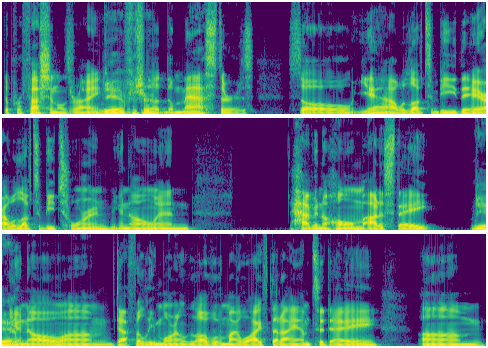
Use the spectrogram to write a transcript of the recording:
the professionals, right? Yeah, for sure. The, the masters. So yeah, I would love to be there. I would love to be touring, you know, and having a home out of state. Yeah. You know, um, definitely more in love with my wife that I am today. Um,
